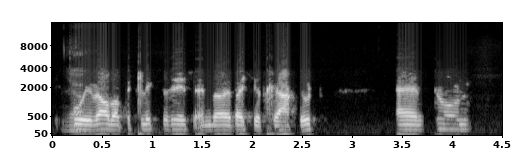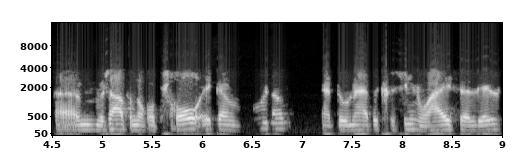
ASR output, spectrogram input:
Ja. voel je wel dat de klik er is en dat je het graag doet. En toen, ehm, we zaten nog op school, ik en mijn broer dan. En toen heb ik gezien hoe hij zijn leer,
